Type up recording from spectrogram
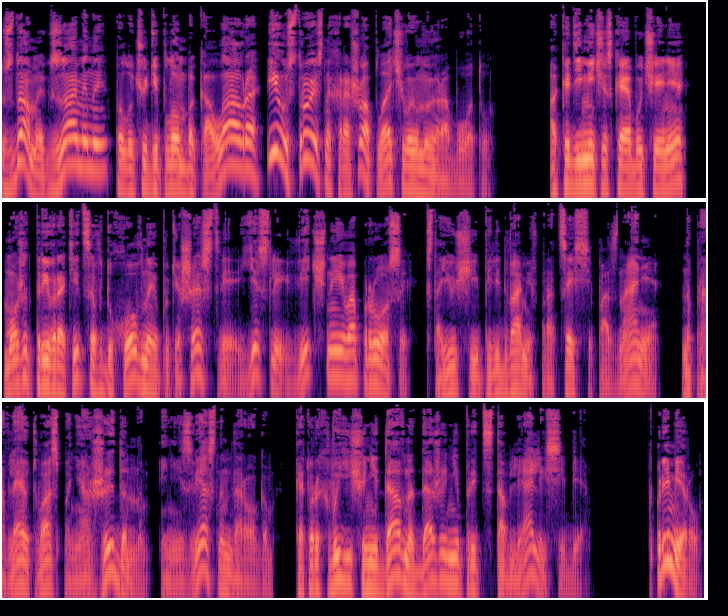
сдам экзамены, получу диплом бакалавра и устроюсь на хорошо оплачиваемую работу. Академическое обучение может превратиться в духовное путешествие, если вечные вопросы, встающие перед вами в процессе познания, направляют вас по неожиданным и неизвестным дорогам, которых вы еще недавно даже не представляли себе. К примеру,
